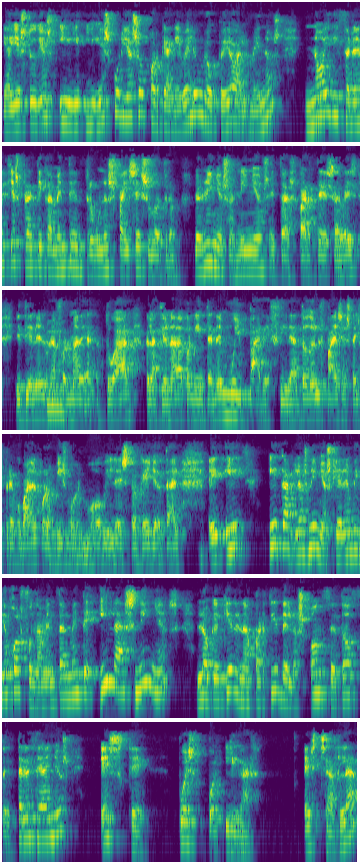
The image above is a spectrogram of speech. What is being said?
y hay estudios, y, es curioso porque a nivel europeo al menos no hay diferencias prácticamente entre unos países u otros. Los niños son niños en todas partes, ¿sabes? Y tienen una mm. forma de actuar relacionada con Internet muy parecida. Todos los países estáis preocupados por lo mismo, el móvil, esto, aquello, tal. E, y, y los niños quieren videojuegos fundamentalmente y las niñas lo que quieren a partir de los 11, 12, 13 años es que, pues, pues ligar es charlar,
